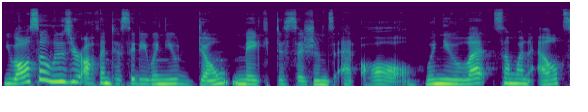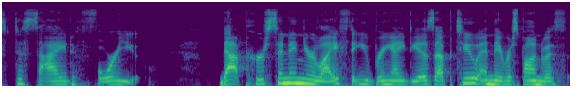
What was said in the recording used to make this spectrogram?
You also lose your authenticity when you don't make decisions at all, when you let someone else decide for you. That person in your life that you bring ideas up to and they respond with,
